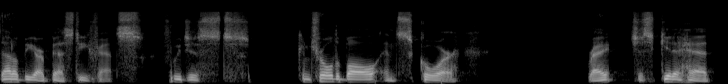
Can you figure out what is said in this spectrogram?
that'll be our best defense. If we just control the ball and score, right? Just get ahead,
